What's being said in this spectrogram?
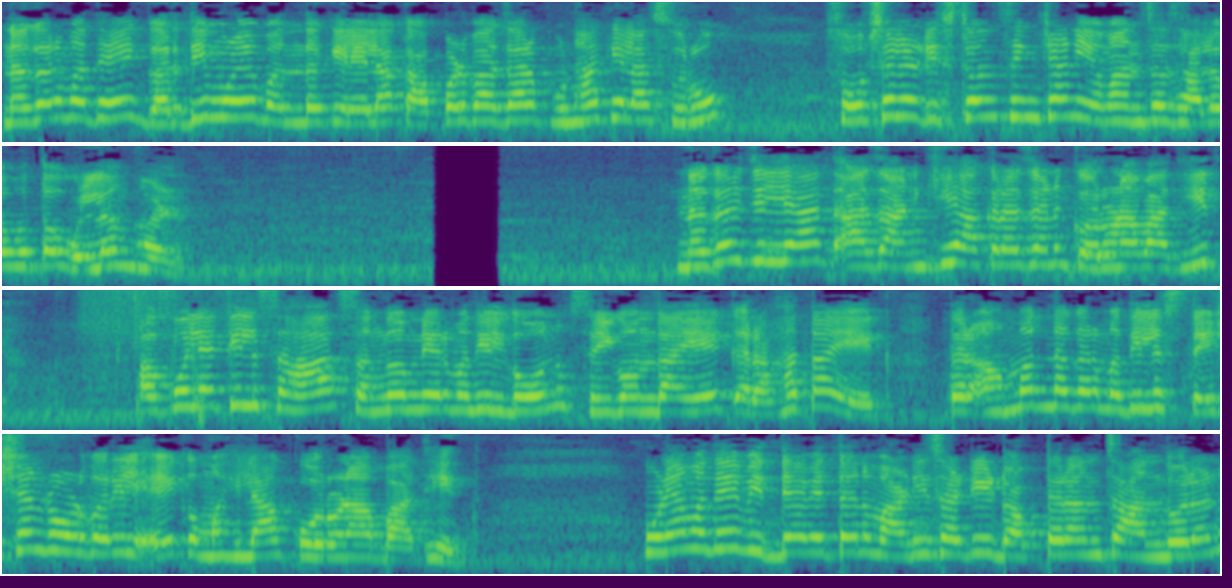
नगरमध्ये गर्दीमुळे बंद केलेला कापड बाजार पुन्हा केला सुरू. सोशल डिस्टन्सिंगच्या नियमांचं झालं होतं उल्लंघन. नगर जिल्ह्यात आज आणखी अकरा जण करोनाबाधित. अकोल्यातील सहा संगमनेरमधील दोन श्रीगोंदा एक राहता एक तर अहमदनगरमधील स्टेशन रोडवरील एक महिला कोरोना बाधित पुण्यामध्ये विद्यावेतन वाढीसाठी डॉक्टरांचं आंदोलन.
